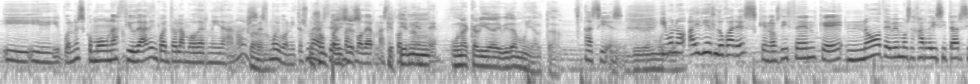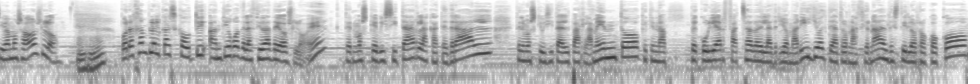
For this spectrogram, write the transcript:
y, y, bueno es como una ciudad en cuanto a la modernidad, ¿no? Es- Claro. Es, muy bonito, es una No de las ciudades más modernas que del tienen continente. una calidad de vida muy alta. Así es. muy Y bueno, bien. hay 10 lugares que nos dicen que no debemos dejar de visitar si vamos a Oslo. Por ejemplo, el casco antiguo de la ciudad de Oslo. ¿eh? Tenemos que visitar la catedral, tenemos que visitar el Parlamento, que tiene una peculiar fachada de ladrillo amarillo, el Teatro Nacional de estilo rococó,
